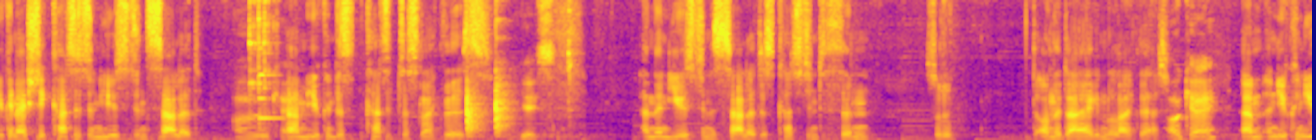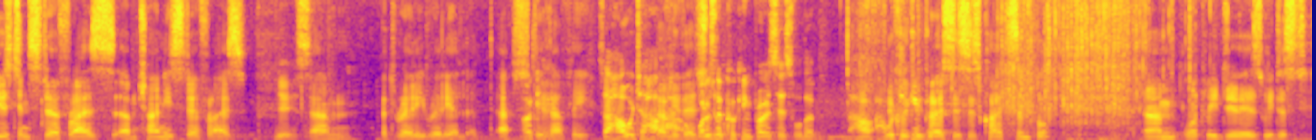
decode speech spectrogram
you can actually cut it and use it in salad. Okay. Um, you can just cut it just like this. Yes. And then use it in a salad, just cut it into thin, sort of on the diagonal like that. Okay. Um, and you can use it in stir fries, um, Chinese stir fries. Yes. Um, but really, really, a, absolutely okay. lovely. So how would you? How, how, what is the cooking process, or the how? how the cooking process is quite simple. Um, what we do is we just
